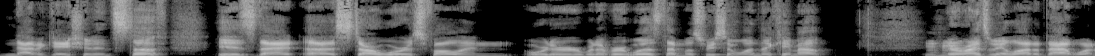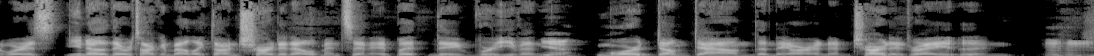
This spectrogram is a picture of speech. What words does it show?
navigation and stuff is that uh, Star Wars Fallen Order or whatever it was that most recent one that came out. Mhm. It reminds me a lot of that one, whereas you know they were talking about like the Uncharted elements in it, but they were even Yeah. more dumbed down than they are in Uncharted, right? And mm-hmm.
